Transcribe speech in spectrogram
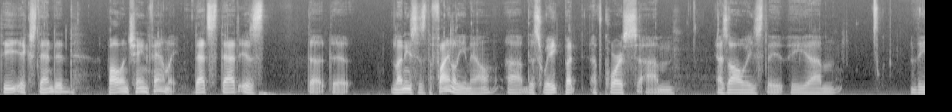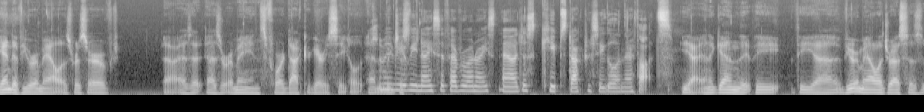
the extended ball and chain family. That's that is the the Lenny's is the final email uh, this week, but of course, um, as always, the the um, the end of your mail is reserved. Uh, as it as it remains for Dr. Gary Siegel, and so maybe just it'd be nice if everyone right now just keeps Dr. Siegel in their thoughts. yeah, and again the the the uh, viewer mail address is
